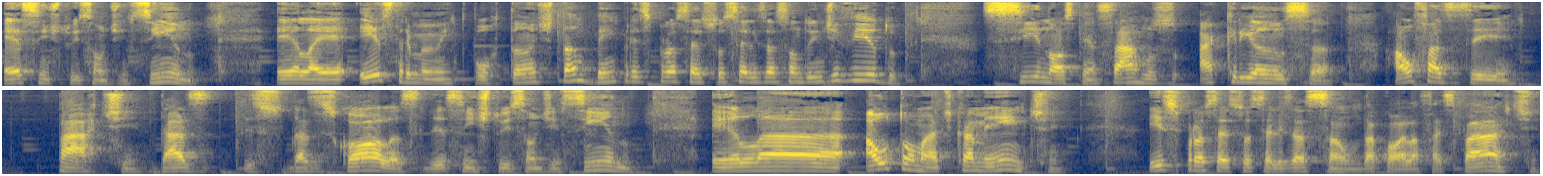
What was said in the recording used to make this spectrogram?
Essa instituição de ensino, ela é extremamente importante também para esse processo de socialização do indivíduo. Se nós pensarmos a criança ao fazer parte das, das escolas, dessa instituição de ensino, ela automaticamente esse processo de socialização da qual ela faz parte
